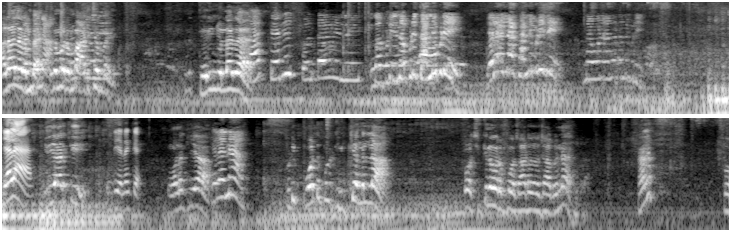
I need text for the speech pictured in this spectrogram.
அதான் ரொம்ப ரொம்ப ரொம்ப அடிச்ச மாதிரி. இது தெரியும் சொல்லாத. தெரியும் அப்படி அப்படி தண்ணி பிடி. இல்ல தண்ணி பிடி நீ நான் உன்னை அங்க இருந்து பிடி. ஏல. இது யாருக்கு? இது எனக்கு. உனக்கியா? இதுல என்ன? இப்படி போட்டு போட்டு நிற்காங்கல்ல போ சிக்கன வர போ சாப்பிட சாப்பிடு என்ன? ஆ? போ.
